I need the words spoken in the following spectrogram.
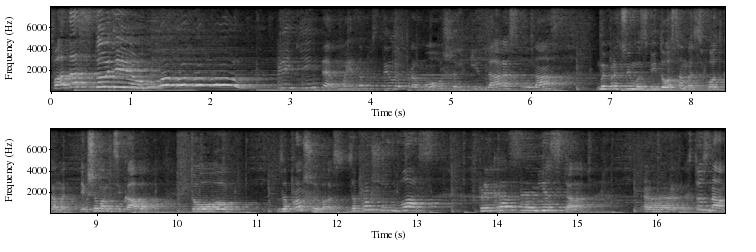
фотостудію! Прикиньте, ми запустили промоушен і зараз у нас ми працюємо з відосами, з фотками. Якщо вам цікаво, то запрошую вас, запрошую вас в прекрасне місто. Е, хто знав,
